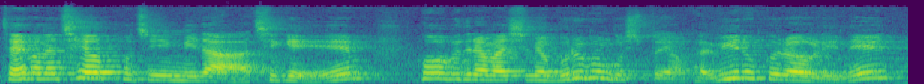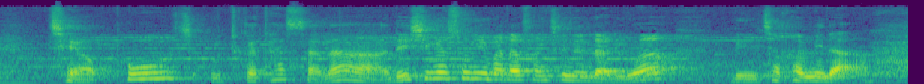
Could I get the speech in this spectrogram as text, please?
자, 이번엔 체어 포즈입니다. 지금 호흡을 들여 마시며 무릎은 90도 양팔 위로 끌어올리는 체어 포즈, 우트카 타사나. 내쉬며 손이 바닥 상체는 다리와 밀착합니다.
